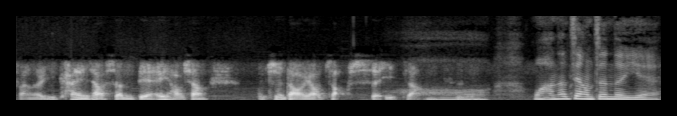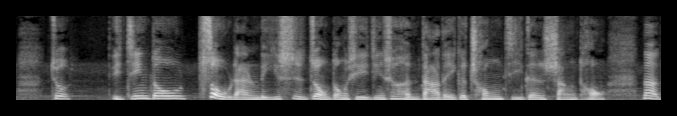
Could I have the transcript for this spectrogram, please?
反而一看一下身边，哎，好像。不知道要找谁这样子。哦，哇，那这样真的也就已经都骤然离世，这种东西已经是很大的一个冲击跟伤痛。那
